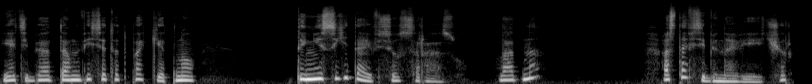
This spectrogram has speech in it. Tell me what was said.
Я тебе отдам весь этот пакет, но ты не съедай все сразу, ладно? Оставь себе на вечер.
